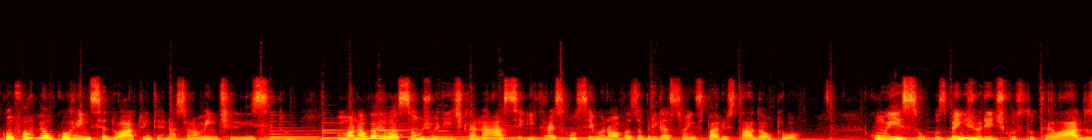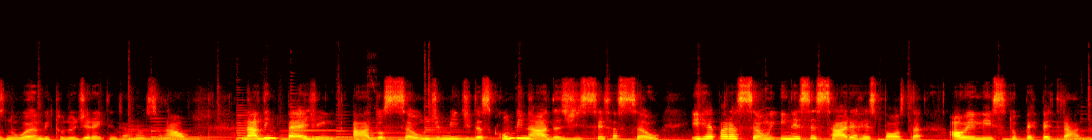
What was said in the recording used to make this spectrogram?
Conforme a ocorrência do ato internacionalmente ilícito, uma nova relação jurídica nasce e traz consigo novas obrigações para o Estado autor. Com isso, os bens jurídicos tutelados no âmbito do direito internacional nada impedem a adoção de medidas combinadas de cessação e reparação em necessária resposta ao ilícito perpetrado.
